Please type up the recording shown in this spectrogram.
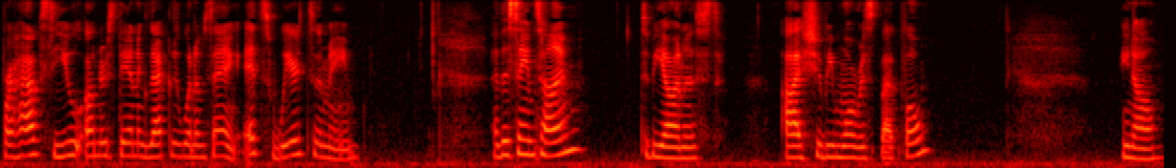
perhaps you understand exactly what i'm saying. It's weird to me. At the same time to be honest i should be more respectful. You know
